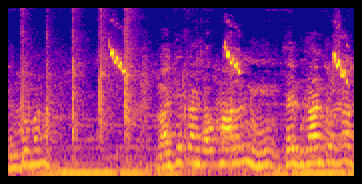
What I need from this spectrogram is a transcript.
Lanjut mana? Lanjutkan sampai malam ni. Saya bergantung kan.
